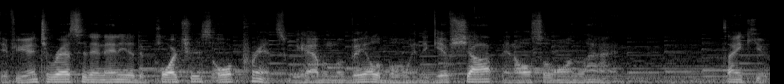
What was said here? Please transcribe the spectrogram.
If you're interested in any of the portraits or prints, we have them available in the gift shop and also online. Thank you.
